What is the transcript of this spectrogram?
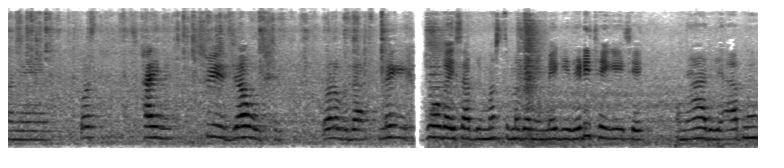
અને બસ ખાઈને સૂઈ જવું છે. ચાલો બધા મેગી જો ગઈશ આપણી મસ્ત મજાની મેગી રેડી થઈ ગઈ છે. અને આ રીતે આપણે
